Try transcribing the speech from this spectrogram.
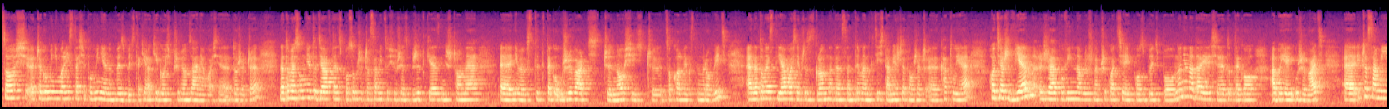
coś, e, czego minimalista się powinien wyzbyć, takiego jakiegoś przywiązania właśnie do rzeczy. Natomiast u mnie to działa w ten sposób, że czasami coś już jest brzydkie, zniszczone, e, nie wiem, wstyd tego używać, czy nosić, czy cokolwiek z tym robić. Natomiast ja właśnie przez wzgląd na ten sentyment gdzieś tam jeszcze tą rzecz katuję, chociaż wiem, że powinnam już na przykład się jej pozbyć, bo no nie nadaje się do tego, aby jej używać. E, I czasami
